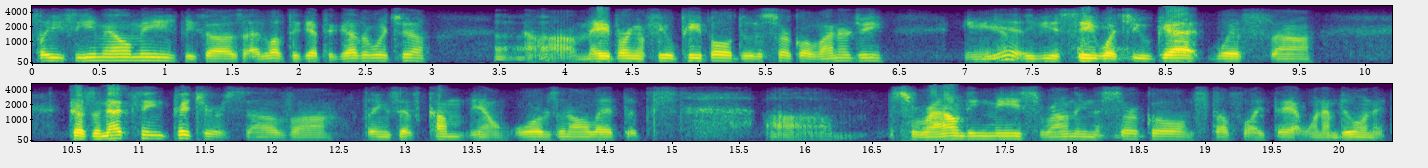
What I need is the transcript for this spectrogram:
please email me because I'd love to get together with you. Uh-huh. Uh, maybe bring a few people, do the circle of energy, and leave you see what you get with. Because uh, Annette's seen pictures of uh, things have come, you know, orbs and all that that's um, surrounding me, surrounding the circle and stuff like that when I'm doing it.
